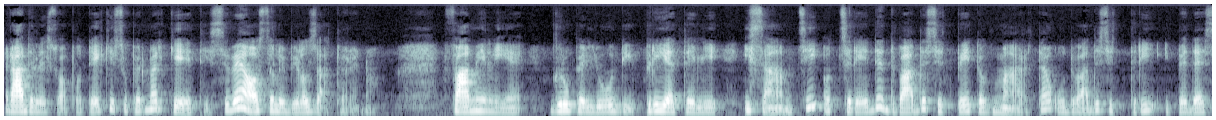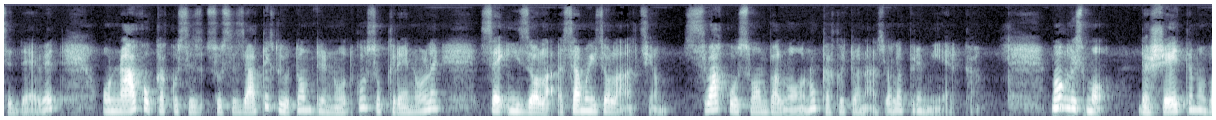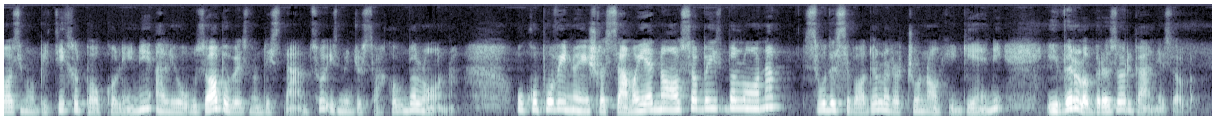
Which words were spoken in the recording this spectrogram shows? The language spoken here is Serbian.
Radili su apoteki supermarketi. Sve ostalo je bilo zatvoreno. Familije grupe ljudi, prijatelji i samci od srede 25. marta u 23.59, onako kako su se zatekli u tom trenutku, su krenule sa samoizolacijom. Svako u svom balonu, kako je to nazvala premijerka. Mogli smo da šetamo, vozimo bicikl po okolini, ali uz obaveznu distancu između svakog balona. U kupovinu je išla samo jedna osoba iz balona, Svuda se vodilo računa o higijeni i vrlo brzo organizovano.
